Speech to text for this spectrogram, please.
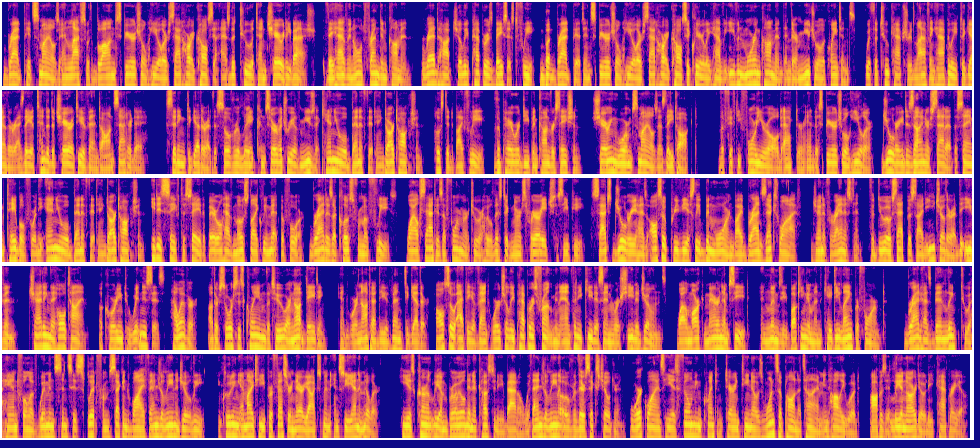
Brad Pitt smiles and laughs with blonde spiritual healer Sat Hari Khalsa as the two attend charity bash. They have an old friend in common, Red Hot Chili Peppers bassist Flea. But Brad Pitt and spiritual healer Sat Hari Khalsa clearly have even more in common than their mutual acquaintance, with the two captured laughing happily together as they attended a charity event on Saturday. Sitting together at the Silver Lake Conservatory of Music annual benefit and art auction, hosted by Flea, the pair were deep in conversation, sharing warm smiles as they talked. The 54-year-old actor and the spiritual healer, jewelry designer sat at the same table for the annual benefit and art auction. It is safe to say the pair will have most likely met before. Brad is a close friend of Flea's, while Sat is a former tour holistic nurse for HCP. Sat's jewelry has also previously been worn by Brad's ex-wife, Jennifer Aniston. The duo sat beside each other at the event, chatting the whole time, according to witnesses. However, other sources claim the two are not dating, and were not at the event together. Also at the event were Chili Peppers frontman Anthony Kiedis and Rashida Jones, while Marc Maron emceed, and Lindsey Buckingham and k.d. lang performed. Brad has been linked to a handful of women since his split from second wife Angelina Jolie, including MIT professor Neri Oxman and Sienna Miller. He is currently embroiled in a custody battle with Angelina over their six children. Work-wise he is filming Quentin Tarantino's Once Upon a Time in Hollywood, opposite Leonardo DiCaprio.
